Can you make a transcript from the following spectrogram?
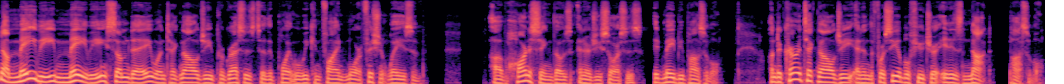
Now, maybe, maybe someday when technology progresses to the point where we can find more efficient ways of, of harnessing those energy sources, it may be possible. Under current technology and in the foreseeable future, it is not possible.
